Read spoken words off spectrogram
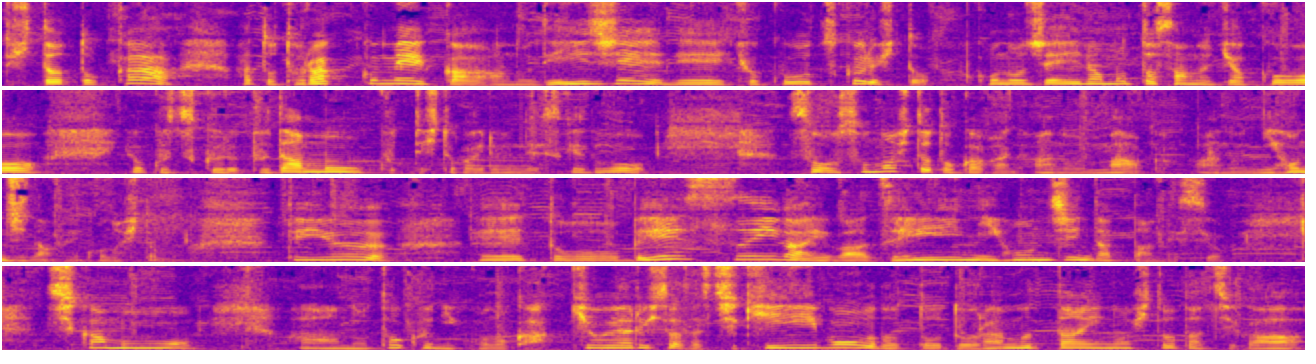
人とかあとトラックメーカーあの DJ で曲を作る人このジェイ・ラモットさんの曲をよく作るブダ・モンクって人がいるんですけどそうその人とかがあの、まあ、あの日本人なのねこの人も。っていう、えーとベース以外は全員日本人だったんですよ。しかもあの特にこの楽器をやる人たちキーボードとドラム隊の人たちが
